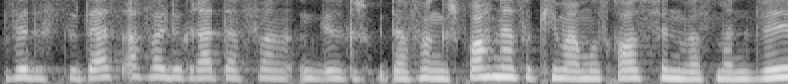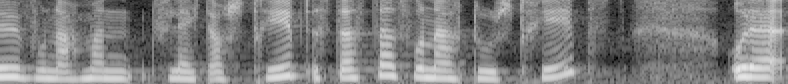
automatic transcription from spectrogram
würdest du das auch, weil du gerade davon, davon gesprochen hast, okay, man muss rausfinden, was man will, wonach man vielleicht auch strebt. Ist das das, wonach du strebst? Oder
